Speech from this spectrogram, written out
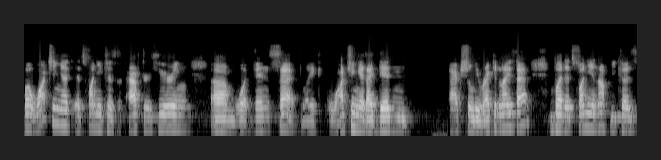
but watching it, it's funny because after hearing um, what Vince said, like watching it, I didn't actually recognize that. But it's funny enough because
